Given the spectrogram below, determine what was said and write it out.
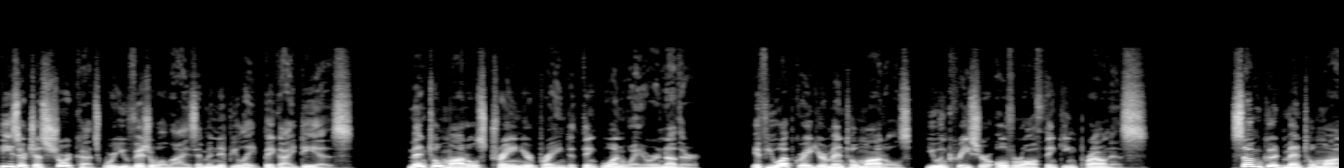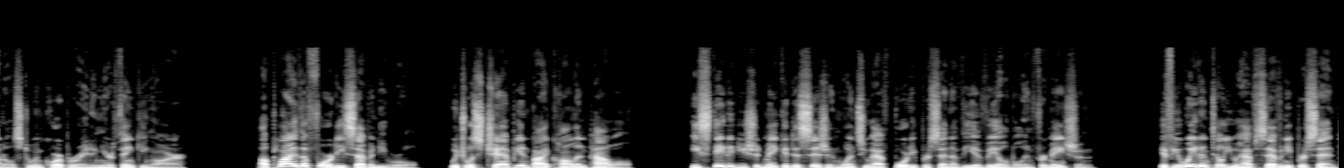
These are just shortcuts where you visualize and manipulate big ideas. Mental models train your brain to think one way or another. If you upgrade your mental models, you increase your overall thinking prowess. Some good mental models to incorporate in your thinking are Apply the 40 70 rule which was championed by Colin Powell. He stated you should make a decision once you have 40% of the available information. If you wait until you have 70%,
